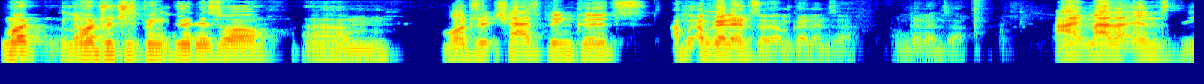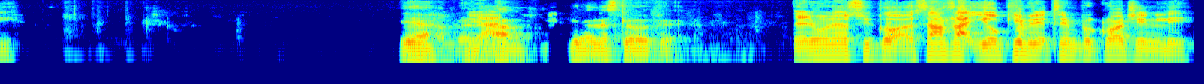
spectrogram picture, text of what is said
Mod- No. Modric has been good as well. Um, Modric has been good. I'm, I'm going Enzo. I'm going Enzo. I'm going Enzo. I ain't mad at Enzi. yeah, I'm Yeah. um, yeah. Let's go with it. Anyone else you got? It sounds like you're giving it to him begrudgingly.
